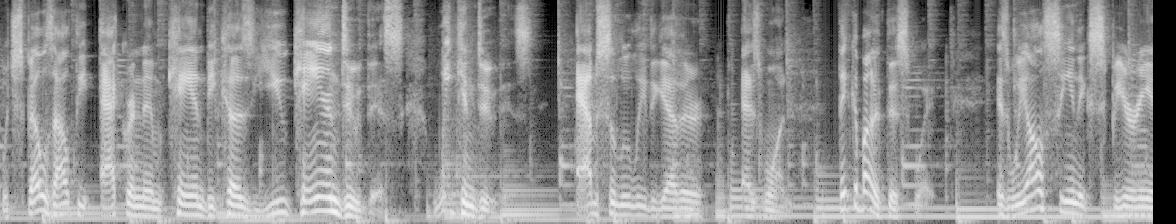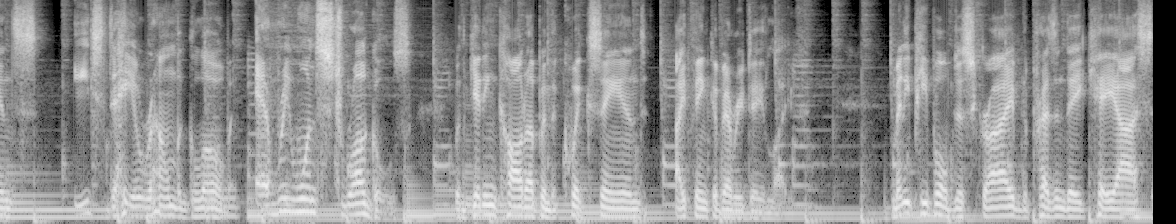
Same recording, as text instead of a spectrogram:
which spells out the acronym CAN because you can do this. We can do this absolutely together as one. Think about it this way as we all see and experience each day around the globe, everyone struggles with getting caught up in the quicksand, I think, of everyday life. Many people describe the present day chaos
